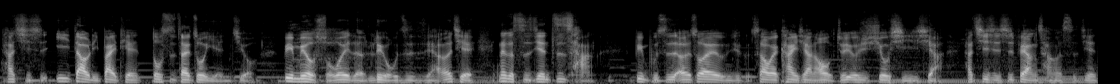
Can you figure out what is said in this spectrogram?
他其实一到礼拜天都是在做研究，并没有所谓的六日是这样，而且那个时间之长，并不是，而说哎，我们就稍微看一下，然后我就又去休息一下，它其实是非常长的时间，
